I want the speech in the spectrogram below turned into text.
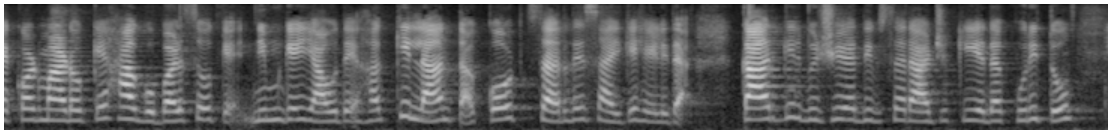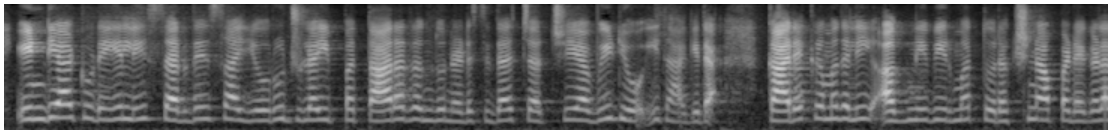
ರೆಕಾರ್ಡ್ ಮಾಡೋಕೆ ಹಾಗೂ ಬಳಸೋಕೆ ನಿಮಗೆ ಯಾವುದೇ ಹಕ್ಕಿಲ್ಲ ಅಂತ ಕೋರ್ಟ್ ಸರ್ದೇಸಾಯಿಗೆ ಹೇಳಿದೆ. ಕಾರ್ಗಿಲ್ ವಿಜಯ ದಿವಸ ರಾಜಕೀಯದ ಕುರಿತು ಇಂಡಿಯಾ ಟುಡೇಯಲ್ಲಿ ಸರ್ದೇಸಾಯಿಯವರು ಜುಲೈ ಇಪ್ಪತ್ತಾರರಂದು ನಡೆಸಿದ ಚರ್ಚೆಯ ವಿಡಿಯೋ ಇದಾಗಿದೆ. ಕಾರ್ಯಕ್ರಮದಲ್ಲಿ ಅಗ್ನಿವೀರ್ ಮತ್ತು ರಕ್ಷಣಾ ಪಡೆಗಳ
